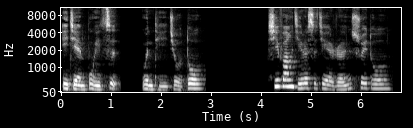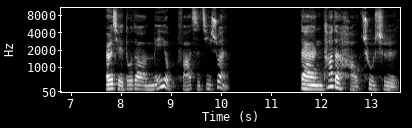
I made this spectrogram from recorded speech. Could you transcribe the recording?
意见不一致，问题就多。西方极乐世界人虽多，而且多到没有法子计算。但它的好处是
